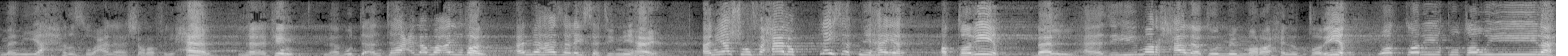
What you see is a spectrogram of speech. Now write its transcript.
من يحرص على شرف الحال. لكن لابد أن تعلم أيضا أن هذا ليست النهاية. أن يشرف حالك ليست نهاية الطريق بل هذه مرحلة من مراحل الطريق والطريق طويلة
